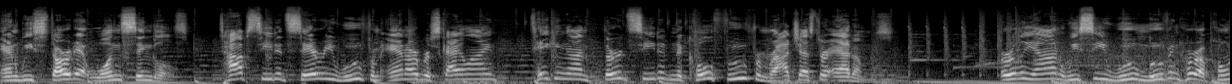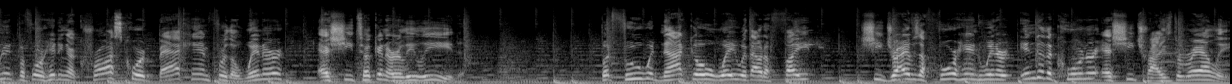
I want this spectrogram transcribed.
And we start at one singles. Top seeded Sari Wu from Ann Arbor Skyline taking on third seeded Nicole Fu from Rochester Adams. Early on, we see Wu moving her opponent before hitting a cross court backhand for the winner as she took an early lead. But Fu would not go away without a fight. She drives a forehand winner into the corner as she tries to rally.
